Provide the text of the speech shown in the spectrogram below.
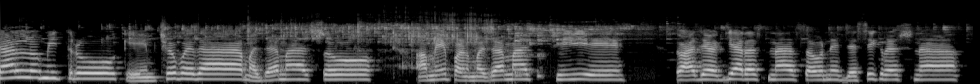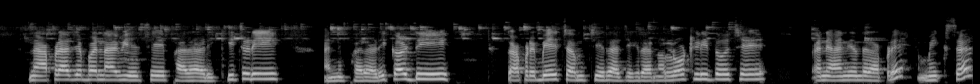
ચાલો મિત્રો, કેમ છો બધા? મજામાં છો? અમે પણ મજામાં છીએ. તો આજે અગિયારસના સૌને જય શ્રી કૃષ્ણ. ને આપણે આજે બનાવીએ છીએ ફરાળી ખીચડી અને ફરાળી કઢી. તો આપણે બે ચમચી રાજગરાનો લોટ લીધો છે અને આની અંદર આપણે મિક્સર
